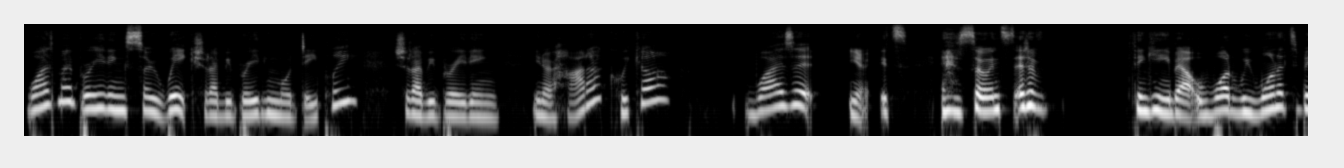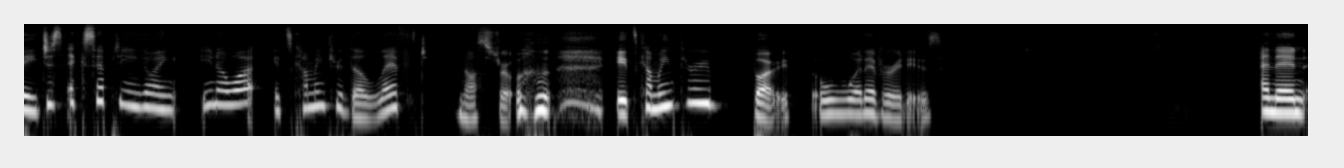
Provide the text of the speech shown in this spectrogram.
Why is my breathing so weak? Should I be breathing more deeply? Should I be breathing, you know, harder, quicker? Why is it, you know, it's, so instead of thinking about what we want it to be, just accepting and going, you know what? It's coming through the left nostril. it's coming through both, or whatever it is. And then,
